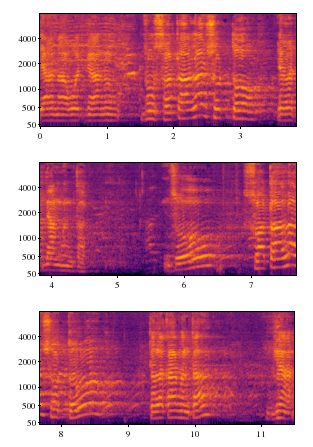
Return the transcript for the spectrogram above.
या नाव ज्ञान. जो स्वतःला शोधतो याला ज्ञान म्हणतात. जो स्वतःला शोधतो त्याला काय म्हणतात? ज्ञान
